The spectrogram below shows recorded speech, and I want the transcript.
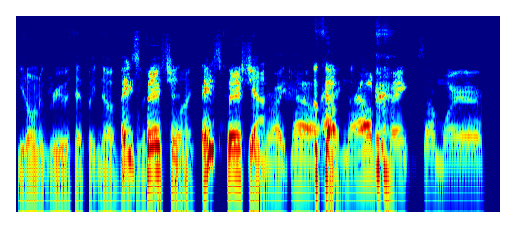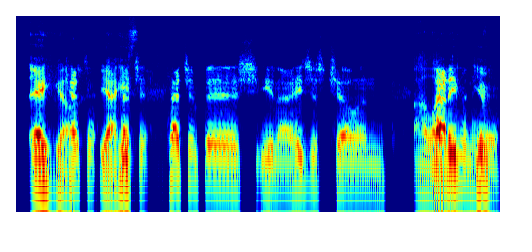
You don't agree with it, but no, back He's in the back of your fishing. He's fishing Yeah. right now Okay. out in the Outer Banks somewhere, There you go. catching Yeah, he's. catching catching fish. You know, he's just chilling. I like Not it. even You here.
